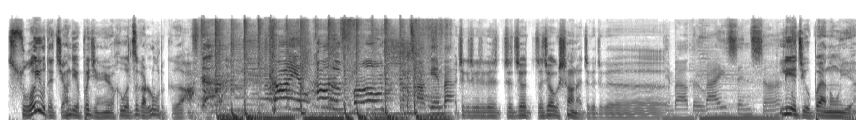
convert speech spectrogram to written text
所有的经典背景音乐和我自个儿录的歌啊。这个这个这个这叫这叫个啥呢？这个这个烈酒伴浓烟，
